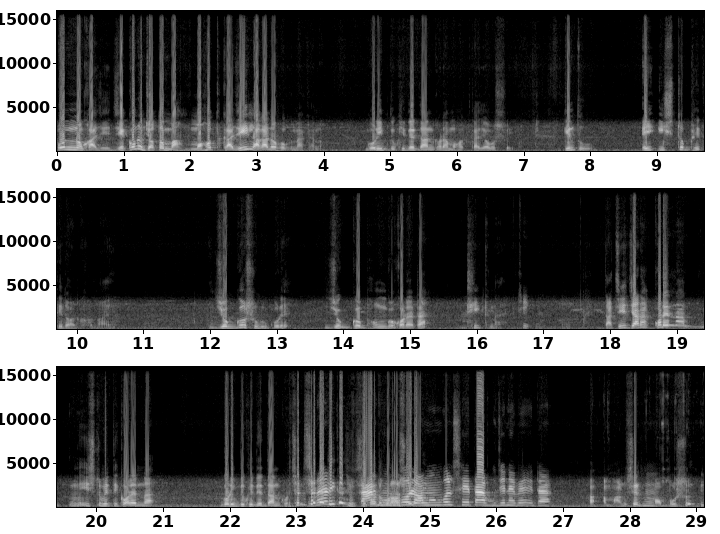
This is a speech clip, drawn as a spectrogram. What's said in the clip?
অন্য কাজে যে কোনো যত মহৎ কাজেই লাগানো হোক না কেন গরিব দুঃখীদের দান করা মহৎ কাজ অবশ্যই। কিন্তু এই ইষ্টভৃতির অর্ঘ্য নয়। যজ্ঞ শুরু করে যজ্ঞ ভঙ্গ করাটা ঠিক নয় ঠিক না। তাতে যারা করেন না ইষ্টভৃতি করেন না গরিব দুঃখীদের দান করছেন সেটা ঠিক আছে সেটা তো কোনো অমঙ্গল সে তা বুঝে নেবে এটা মানুষের। অবশ্যই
